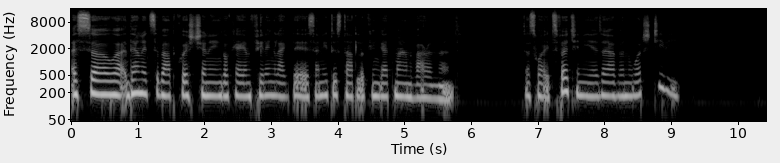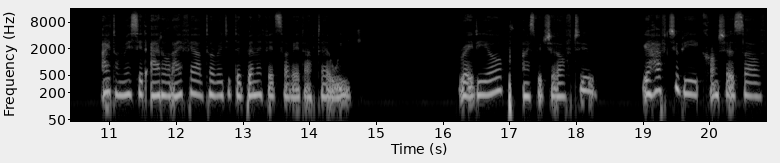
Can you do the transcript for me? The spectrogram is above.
Uh, So uh, then it's about questioning okay, I'm feeling like this. I need to start looking at my environment. That's why it's 13 years I haven't watched TV. I don't miss it at all. I felt already the benefits of it after a week. Radio, I switched it off too. You have to be conscious of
